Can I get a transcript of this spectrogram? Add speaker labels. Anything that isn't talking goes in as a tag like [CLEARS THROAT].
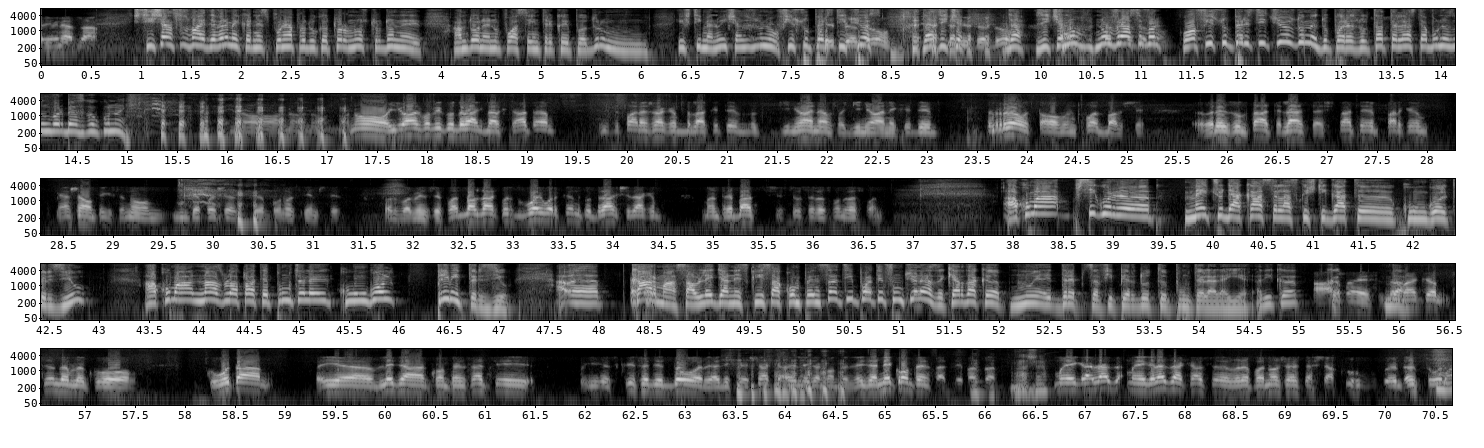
Speaker 1: Bună dimineața!
Speaker 2: Știi ce am spus mai devreme? Că ne spunea producătorul nostru, domne, Andone nu poate să intre căi pe drum, iftimea nu și am zis, nu, o fi superstițios.
Speaker 1: Da,
Speaker 2: zice, [LAUGHS] da, zice, nu, nu vrea să vă... O fi superstițios, domne, după rezultatele astea bune să nu vorbească cu noi.
Speaker 1: Nu, nu, nu. Nu, eu aș vorbi cu drag, dar câteodată mi se pare așa că la câte ghinioane am sau ghinioane, cât de rău stau în fotbal și rezultatele astea și toate, parcă e așa un pic să nu îmi depășesc bunul timp, știți? Tot vorbim despre fotbal, dar cu voi oricând cu drag și dacă mă întrebați și știu să răspund, răspund.
Speaker 2: Acum, sigur, meciul de acasă l-ați câștigat uh, cu un gol târziu. Acum n-ați luat toate punctele cu un gol primit târziu. Uh, karma sau legea nescrisă a compensației poate funcționează, chiar dacă nu e drept să fi pierdut punctele alea ieri. Adică...
Speaker 1: Așa că, este. Da. Dar că ce întâmplă cu, cu UTA, e, legea compensației e scrisă de două ori, adică așa ca legea compensației, legea necompensației, pardon.
Speaker 2: Așa.
Speaker 1: Mă egalează, mă egalează acasă răpănoșii ăștia așa cu în, în turn.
